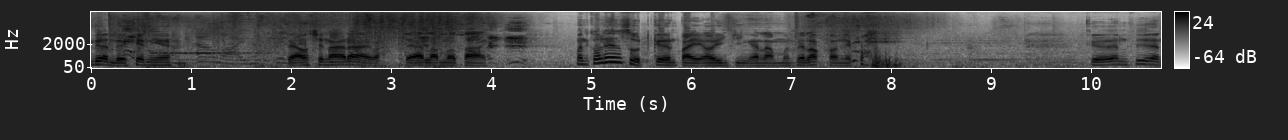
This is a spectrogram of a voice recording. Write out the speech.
เลื่อนเหลือแค่นี้ แต่เอาชนะได้วะแต่อารัมเราตาย มันก็เล่นสุดเกินไปเอาจริงๆอารัมมันไปล็อกเขาในป้อมเกินเพื่อน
